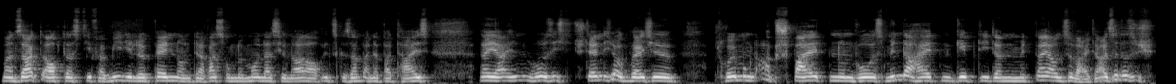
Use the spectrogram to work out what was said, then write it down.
man sagt auch, dass die Familie Le Pen und der Rassemblement National auch insgesamt eine Partei ist, naja, wo sich ständig irgendwelche Strömungen abspalten und wo es Minderheiten gibt, die dann mit, naja, und so weiter. Also das ist,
